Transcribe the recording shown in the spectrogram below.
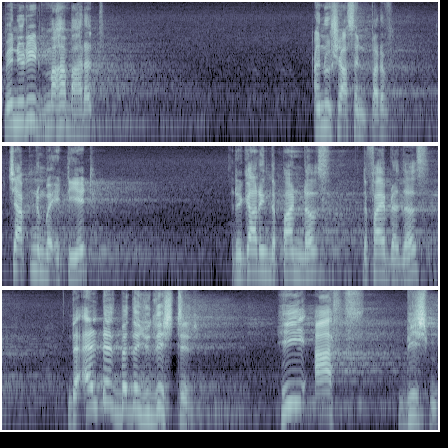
when you read Mahabharata, Anushasan Parv, chapter number 88, regarding the Pandavas, the five brothers, the eldest brother Yudhishthir, he asks Bhishma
